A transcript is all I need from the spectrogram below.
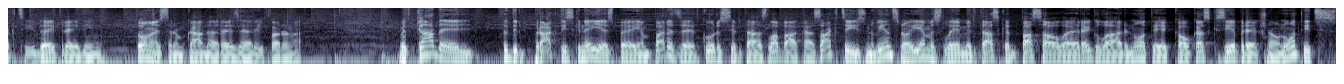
akciju day trading. To mēs varam kādā reizē arī parunāt. Bet kādēļ tad ir praktiski neiespējami paredzēt, kuras ir tās labākās akcijas. Un viens no iemesliem ir tas, ka pasaulē regulāri notiek kaut kas, kas iepriekš nav noticis,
